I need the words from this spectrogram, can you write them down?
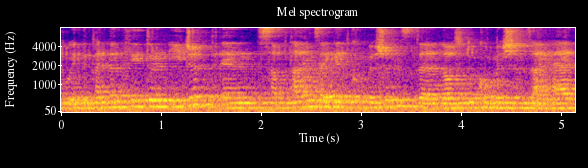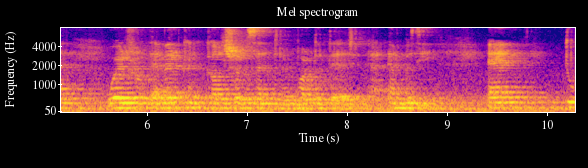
do independent theater in Egypt and sometimes I get commissions. The last two commissions I had were from the American Cultural Center, part of the embassy. And to,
